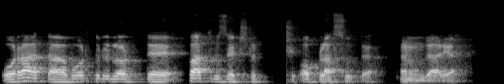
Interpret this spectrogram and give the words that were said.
o rată a avorturilor de 48% în Ungaria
